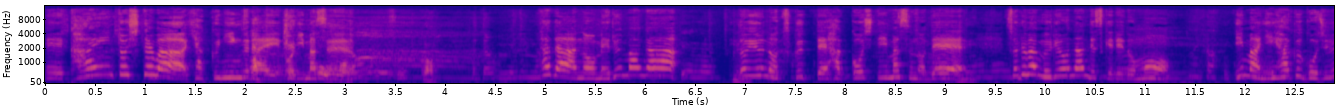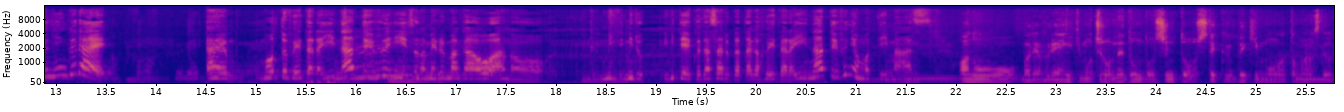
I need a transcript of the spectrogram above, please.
えー会員としては100人ぐらいおります。そっかただあのメルマガというのを作って発行していますので、それは無料なんですけれども今250人ぐらい、えーもっと増えたらいいなというふうにそのメルマガをあの見て見る見てくださる方が増えたらいいなというふうに思っています。あのバリアフリー演劇もちろんねどんどん浸透していくべきものだと思いますけど、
